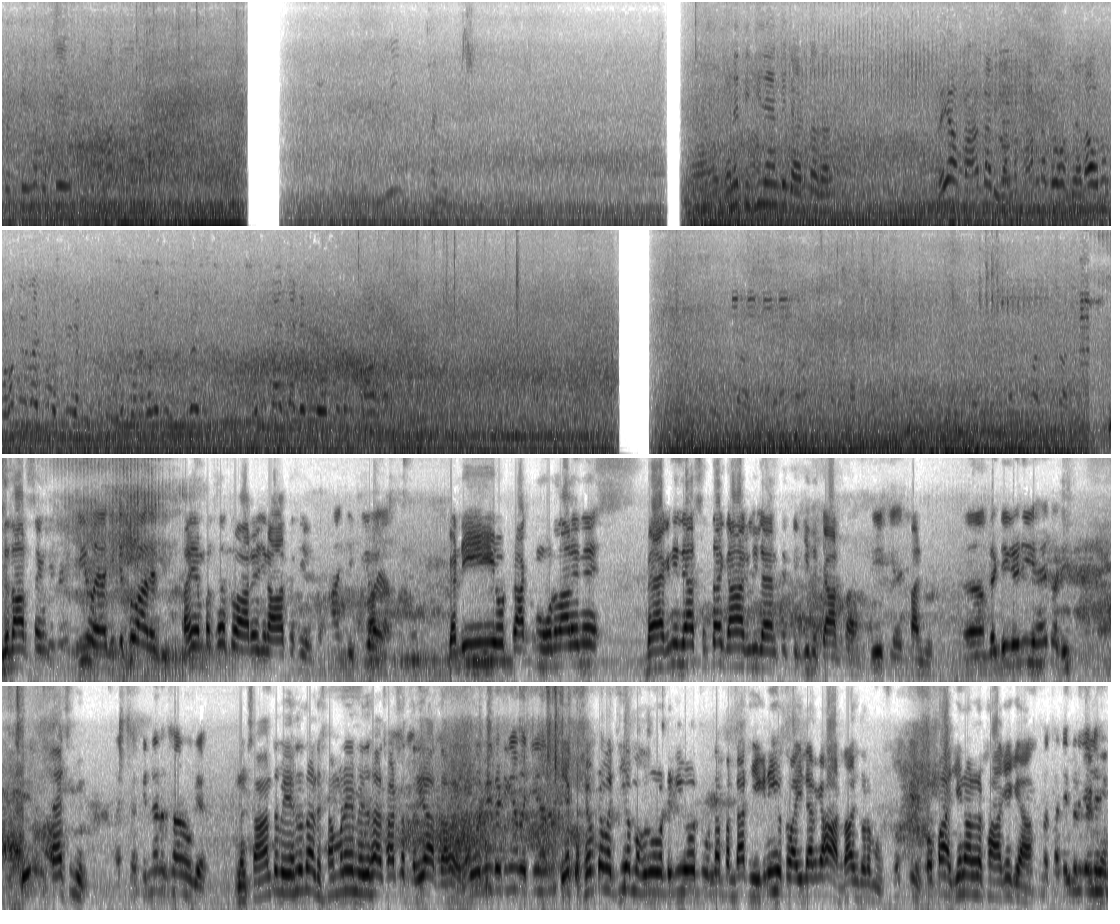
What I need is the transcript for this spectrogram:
ਉਹਨੇ ਤੀਜੀ ਲਾਈਨ ਤੇ ਚੜਤਾ ਸਰ ਨਹੀਂ ਆ ਮਾਂ ਦਾ ਗੱਲ ਸਾਹਮਣੇ ਤੋਂ ਹੋ ਗਿਆ ਨਾ, ਉਹਨੂੰ ਥੋੜਾ ਦੇਰ ਲਾਈ ਬੱਚੀ ਗੱਡੀ ਉਹਨੂੰ ਕੋਨੇ ਕੋਲੇ ਉਹਨੂੰ ਕਹਿੰਦਾ ਗੱਡੀ ਰੋਡ ਤੇ ਗਦਾਰ ਸਿੰਘ। ਕੀ ਹੋਇਆ ਜੀ? ਕਿੱਥੋਂ ਆ ਰਹੇ ਸੀ? ਅਸੀਂ ਅੰਮ੍ਰਿਤਸਰ ਤੋਂ ਆ ਰਹੇ ਜਨਾਬ ਤਹਿਸੀਲ ਤੋਂ। ਹਾਂਜੀ ਕੀ ਹੋਇਆ? ਗੱਡੀ ਉਹ ਟਰੱਕ ਮੋੜਨ ਵਾਲੇ ਨੇ ਬੈਗ ਨਹੀਂ ਲਿਆ ਸਿੱਧਾ ਗਾਂ ਅਗਲੀ ਲਾਈਨ ਤੇ ਤੀਜੀ ਤੇ ਚਾੜਤਾ ਠੀਕ ਹੈ ਹਾਂਜੀ। ਗੱਡੀ ਕਿਹੜੀ ਹੈ ਤੁਹਾਡੀ? ਐਸਯੂ। ਅੱਛਾ ਕਿੰਨਾ ਨੁਕਸਾਨ ਹੋ ਗਿਆ? ਨੁਕਸਾਨ ਤਾਂ ਵੇਖ ਲਓ ਤੁਹਾਡੇ ਸਾਹਮਣੇ ਮੇਰੇ ਸਾਹ 60 70 ਹਜ਼ਾਰ ਦਾ ਹੋਏਗਾ। ਹੋਰ ਵੀ ਗੱਡੀਆਂ ਵੱਜੀਆਂ ਹਨ ਇੱਕ ਸ਼ਿਫਟ ਵੱਜੀ ਉਹ ਮਗਰੋਂ ਉੱਡ ਗਈ ਉਹ ਉਹਦਾ ਬੰਦਾ ਠੀਕ ਨਹੀਂ ਉਹ ਦਵਾਈ ਲੈਣ ਕੇ ਹਾਰਦਾ ਸੀ ਥੋੜਾ ਮੂੰਹ ਉਹ ਭਾਜੀ ਨਾਲ ਲਿਖਾ ਕੇ ਗਿਆ।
